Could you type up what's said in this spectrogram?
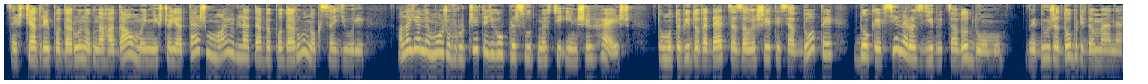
Цей щедрий подарунок нагадав мені, що я теж маю для тебе подарунок, Саюрі, але я не можу вручити його в присутності інших гейш, тому тобі доведеться залишитися доти, доки всі не роз'їдуться додому. Ви дуже добрі до мене,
